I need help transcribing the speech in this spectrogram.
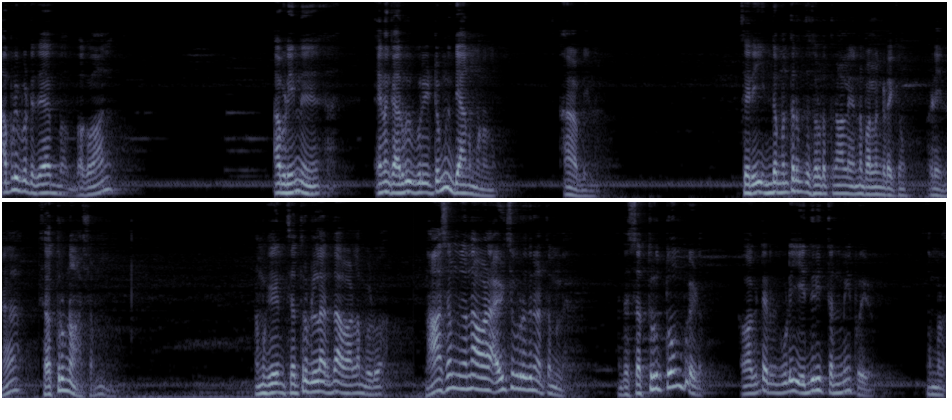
அப்படிப்பட்ட தேவ பகவான் அப்படின்னு எனக்கு அருள் புரியட்டும்னு தியானம் பண்ணணும். அப்படின்னு. சரி இந்த மந்திரத்தை சொல்கிறதுனால என்ன பலன் கிடைக்கும் அப்படின்னா சத்ருநாசம். நமக்கு இந்த சத்ருக்கள்லாம் இருந்தால் அவள்லாம் போயிடுவா. நாசம்னு சொன்னால் அவளை அழிச்சு விடுறதுன்னு அர்த்தம் இல்லை அந்த சத்ருத்துவம் போயிடும். அவகிட்ட இருக்கக்கூடிய எதிரித்தன்மை போயிடும். நம்மளை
